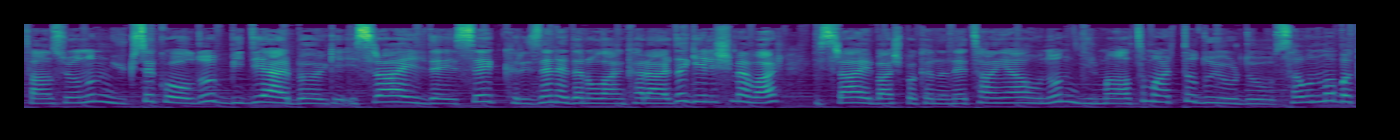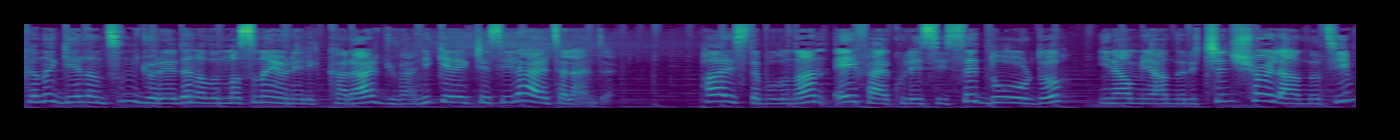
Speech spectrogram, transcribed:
Tansiyonun yüksek olduğu bir diğer bölge İsrail'de ise krize neden olan kararda gelişme var. İsrail Başbakanı Netanyahu'nun 26 Mart'ta duyurduğu Savunma Bakanı Gallant'ın görevden alınmasına yönelik karar güvenlik gerekçesiyle ertelendi. Paris'te bulunan Eyfel Kulesi ise doğurdu. İnanmayanlar için şöyle anlatayım.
